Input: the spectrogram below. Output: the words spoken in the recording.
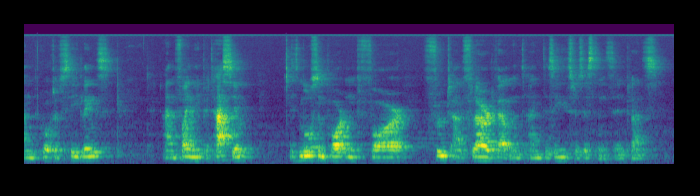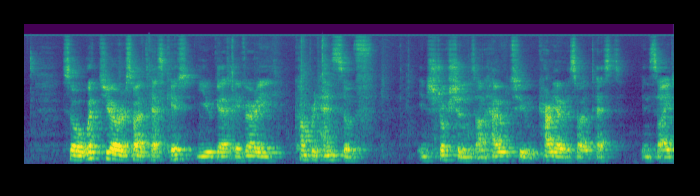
and growth of seedlings. And finally potassium is most important for fruit and flower development and disease resistance in plants. So with your soil test kit you get a very comprehensive instructions on how to carry out a soil test inside.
